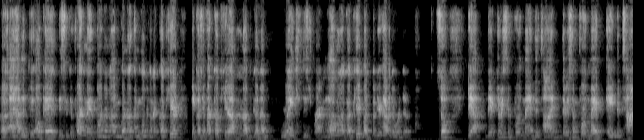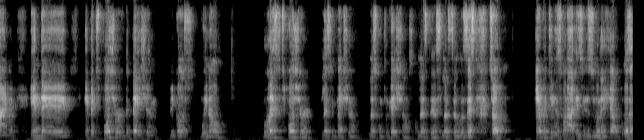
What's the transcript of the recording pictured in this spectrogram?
I have it. Okay, this is the fragment. No, no, no. I'm gonna I'm not gonna cut here because if I cut here, I'm not gonna reach this fragment. I'm gonna cut here, but but you have it over there. So yeah, there, there is improvement in the time. There is improvement in the time in the in the exposure of the patient because we know less exposure, less infection, less complications, less this, less this, less this. So everything is gonna is, is gonna help. Because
